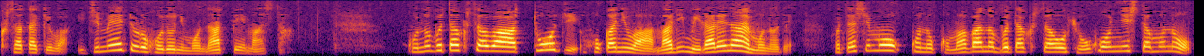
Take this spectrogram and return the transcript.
草丈は1メートルほどにもなっていました。この豚草は当時他にはあまり見られないもので、私もこの駒場の豚草を標本にしたものを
